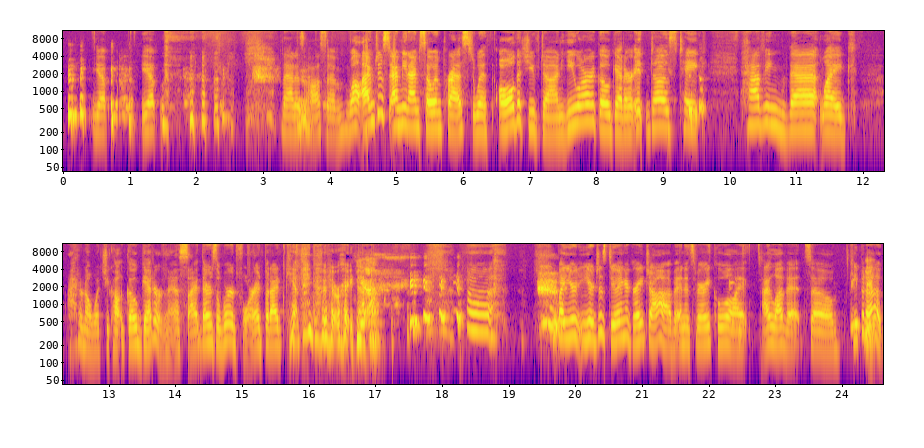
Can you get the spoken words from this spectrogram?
yep. Yep. that is awesome. Well, I'm just, I mean, I'm so impressed with all that you've done. You are a go getter. It does take having that, like, I don't know what you call it, go getterness. there's a word for it, but I can't think of it right now. Yeah. uh, but you're you're just doing a great job, and it's very cool. I I love it. So keep Thank it you. up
